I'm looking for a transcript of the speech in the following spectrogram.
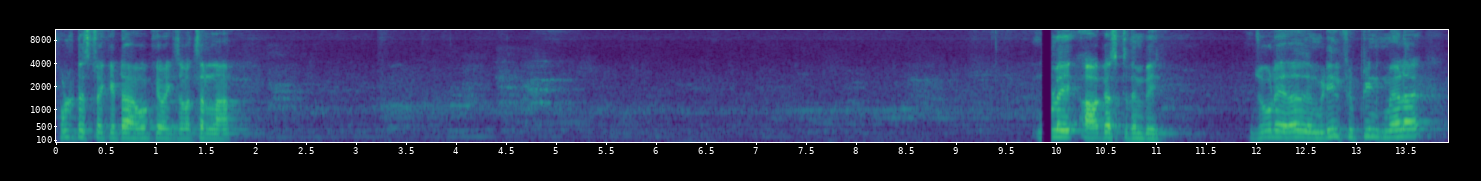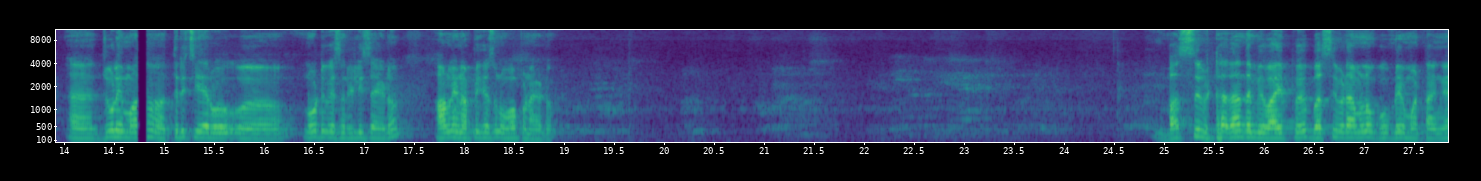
full test வைக்கட்டா? ஓகே வைக்க வச்சிடலாம். ஜூலை ஆகஸ்ட் தம்பி. ஜூலை அதாவது மிடில் ஃபிஃப்டீனுக்கு மேலே ஜூலை மாதம் திருச்சி ஏர் நோட்டிஃபிகேஷன் ரிலீஸ் ஆகிடும் ஆன்லைன் அப்ளிகேஷன் ஓப்பன் ஆகிடும் பஸ்ஸு விட்டால் தான் தம்பி வாய்ப்பு. பஸ்ஸு விடாமலாம் கூப்பிடவே மாட்டாங்க.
